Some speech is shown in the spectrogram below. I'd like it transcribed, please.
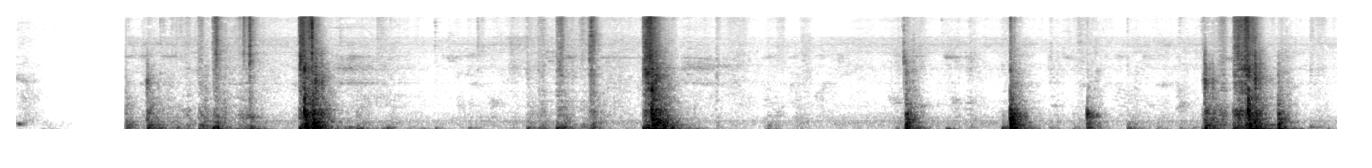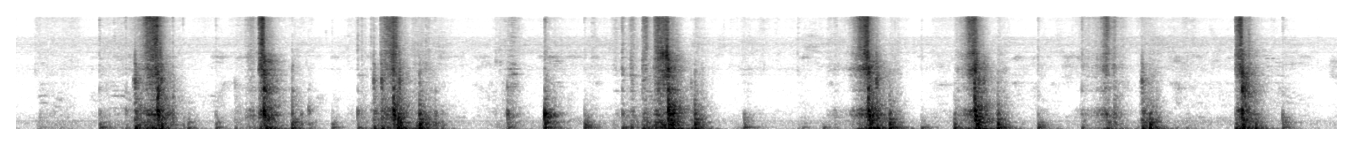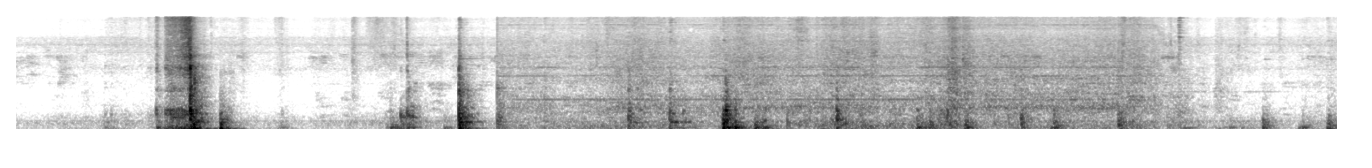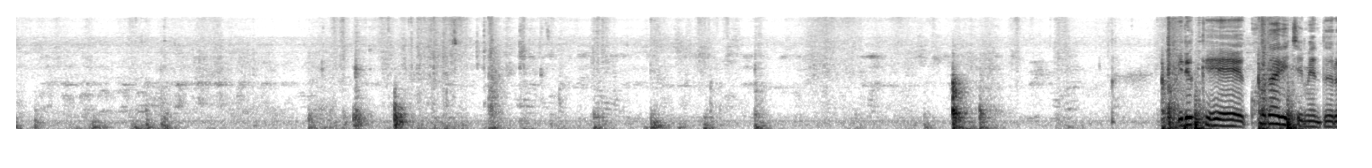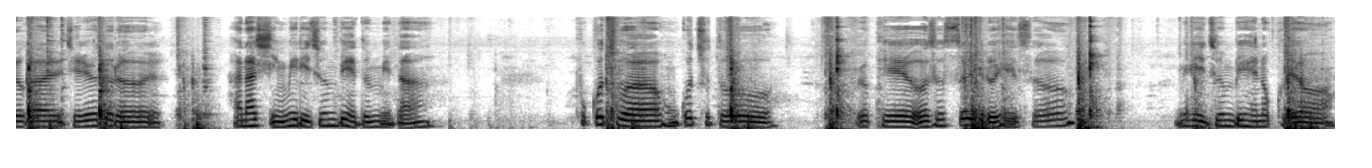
이렇게 코다리찜에 들어갈 재료들을 하나씩 미리 준비해 둡니다. 풋고추와 홍고추도 이렇게 어슷썰기로 해서 미리 준비해 놓고요.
